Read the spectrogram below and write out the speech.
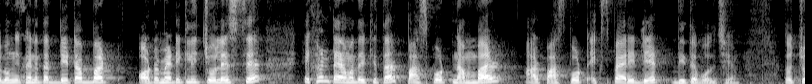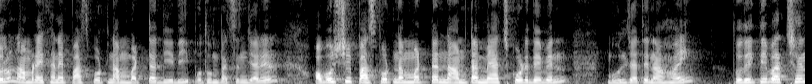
এবং এখানে তার ডেট অফ বার্থ অটোমেটিকলি চলে এসছে। এখানটায় আমাদেরকে তার পাসপোর্ট নাম্বার আর পাসপোর্ট এক্সপায়ারি ডেট দিতে বলছে। তো চলুন আমরা এখানে পাসপোর্ট নাম্বারটা দিয়ে দিই প্রথম প্যাসেঞ্জারের। অবশ্যই পাসপোর্ট নাম্বারটার নামটা ম্যাচ করে দেবেন, ভুল যাতে না হয়। তো দেখতেই পাচ্ছেন,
